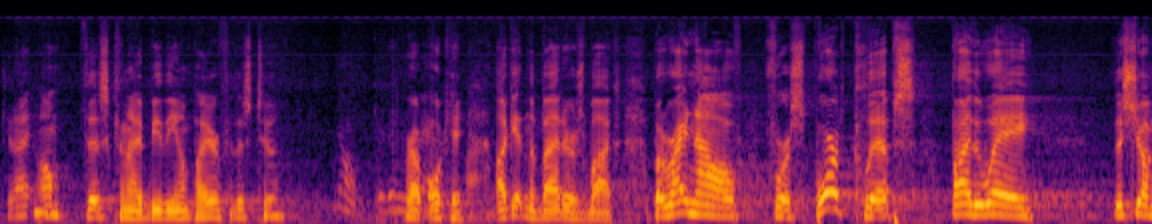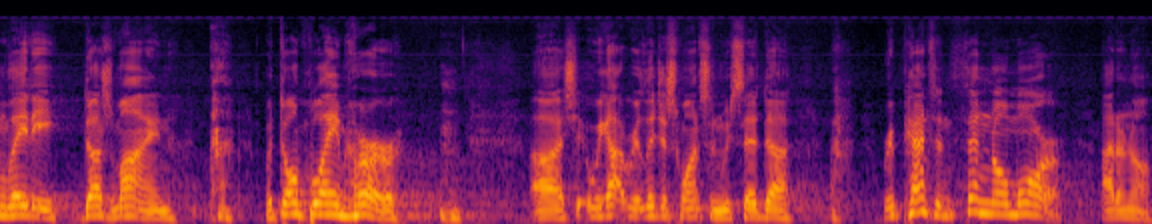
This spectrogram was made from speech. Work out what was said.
Can I ump this? Can I be the umpire for this too? No, get in the Okay. I'll get in the batter's box. But right now, for sport clips, by the way, this young lady does mine. but don't blame her. Uh, she, we got religious once and we said, uh, repent and sin no more. I don't know.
